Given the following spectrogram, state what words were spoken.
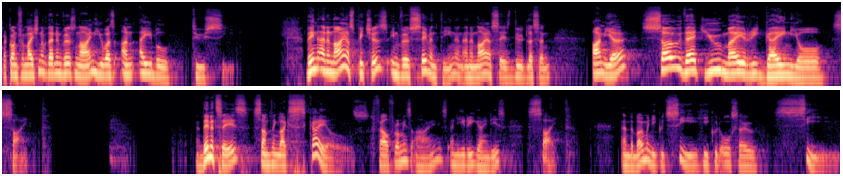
A confirmation of that in verse 9, he was unable to see. Then Ananias pitches in verse 17, and Ananias says, Dude, listen, I'm here so that you may regain your sight. And then it says something like scales fell from his eyes and he regained his sight. And the moment he could see, he could also see.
